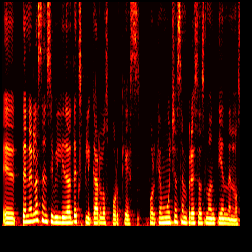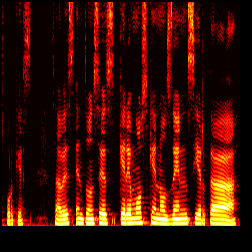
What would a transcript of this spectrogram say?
eh, tener la sensibilidad de explicar los porqués, porque muchas empresas no entienden los porqués, ¿sabes? Entonces queremos que nos den cierta,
